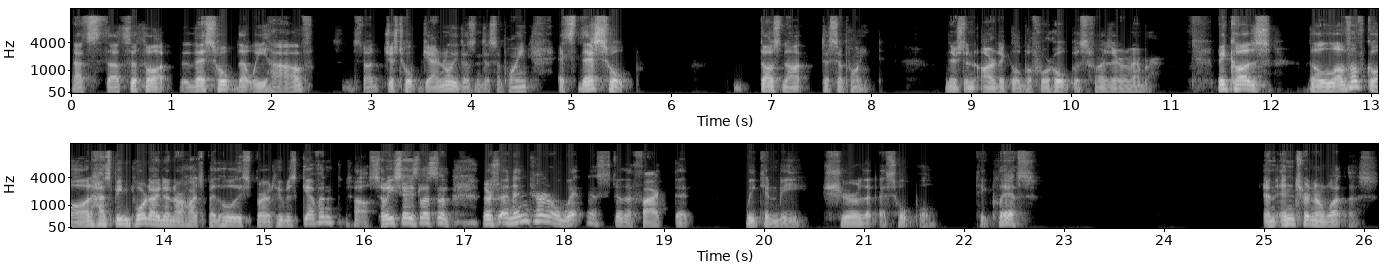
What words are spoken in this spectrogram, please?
That's that's the thought. This hope that we have, it's not just hope generally doesn't disappoint. It's this hope does not disappoint. There's an article before hope, as far as I remember, because the love of God has been poured out in our hearts by the Holy Spirit who was given to us. So he says, listen, there's an internal witness to the fact that we can be sure that this hope will take place. An internal witness.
